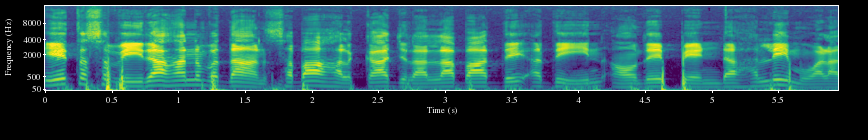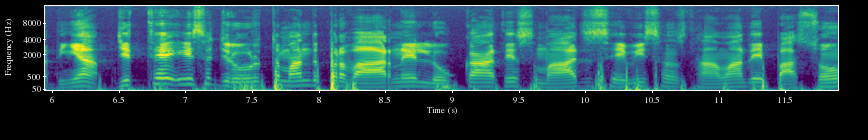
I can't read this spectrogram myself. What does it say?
ਇਹ ਤਸਵੀਰਾਂ ਹਨ ਵਿਧਾਨ ਸਭਾ ਹਲਕਾ ਜਲਾਲਾਬਾਦ ਦੇ ਅਧੀਨ ਆਉਂਦੇ ਪਿੰਡ ਹਲੀਮਵਾਲਾ ਦੀਆਂ, ਜਿੱਥੇ ਇਸ ਜ਼ਰੂਰਤਮੰਦ ਪਰਿਵਾਰ ਨੇ ਲੋਕਾਂ ਅਤੇ ਸਮਾਜ ਸੇਵੀ ਸੰਸਥਾਵਾਂ ਦੇ ਪਾਸੋਂ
